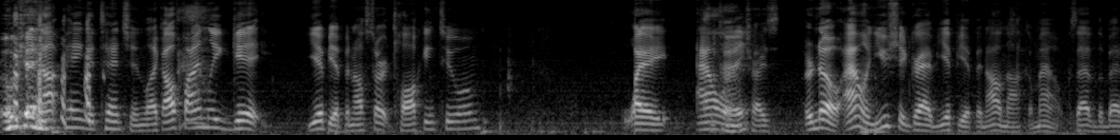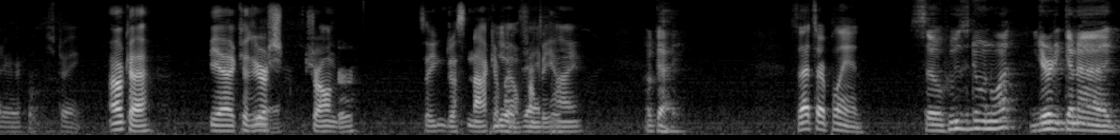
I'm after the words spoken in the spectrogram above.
okay, not paying attention, like I'll finally get Yip Yip and I'll start talking to him. Why Alan Okay. tries or no, Alan, you should grab Yip Yip and I'll knock him out because I have the better strength. okay yeah because you're stronger so you can just knock him Yeah, out exactly. from behind okay. So that's our plan. So who's doing what? You're gonna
